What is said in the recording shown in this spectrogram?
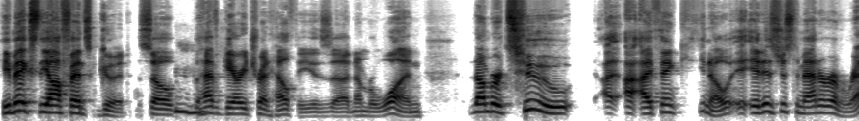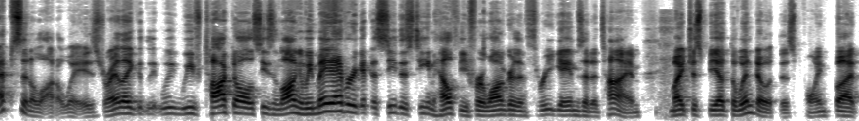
He makes the offense good. So mm-hmm. have Gary Trent healthy is uh, number one. Number two, I, I, think you know it, it is just a matter of reps in a lot of ways, right? Like we we've talked all season long, and we may never get to see this team healthy for longer than three games at a time. Might just be out the window at this point, but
